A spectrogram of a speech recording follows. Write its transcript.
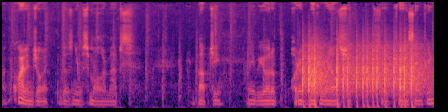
I quite enjoy those new smaller maps in PUBG. Maybe other other battle royales should, try the same thing.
